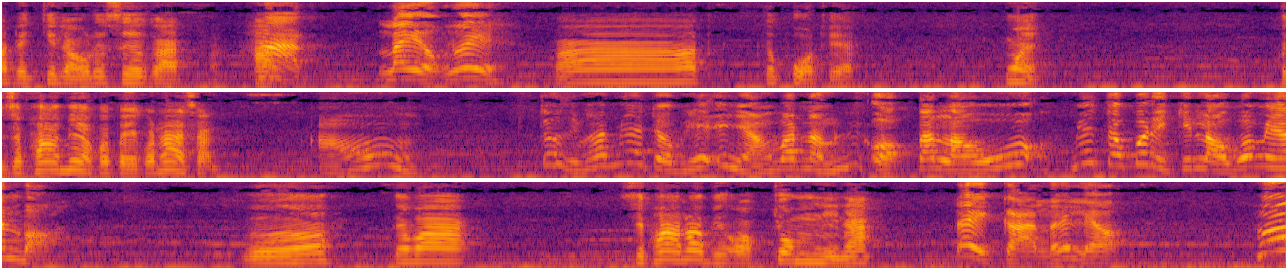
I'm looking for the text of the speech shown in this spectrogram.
ดได้กินเหล้าได้ซื้อกัดหากไล่ออกเลยป้าดก็ปวดเถอะห่วยก็จะพาเมียก็ไปก็น่าสั่นเอาเจ้าสิพาเมียเจ้าเพชรอีหยังวัดน่ะมันออกตาเหลาเมียเจ้าบ่ได้กินเหล้าบ่แม่นบ่เออ แต่ว่าสิพาเราไปออกจมนี่นะได้การเลยแล้วฮะ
